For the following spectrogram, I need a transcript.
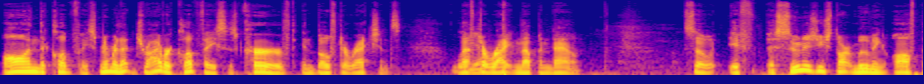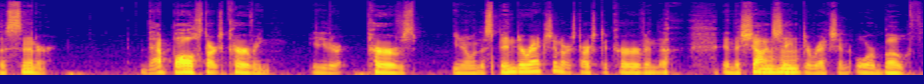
on the club face, remember that driver club face is curved in both directions, left Yep. to right and up and down. So if as soon as you start moving off the center, that ball starts curving. It either curves, you know, in the spin direction or it starts to curve in the in the shot Mhm. shape direction or both.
